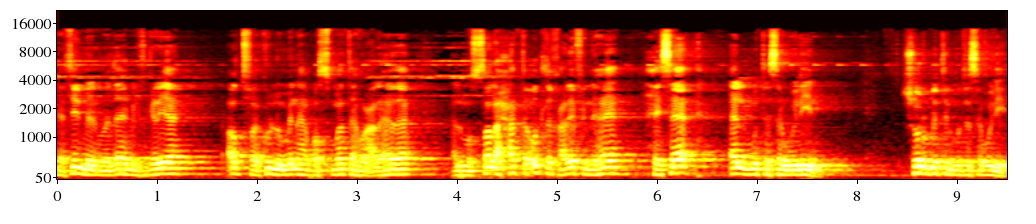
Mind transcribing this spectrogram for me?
كثير من المذاهب الفكرية أضفى كل منها بصمته على هذا المصطلح حتى أطلق عليه في النهاية حساء المتسولين شربة المتسولين.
